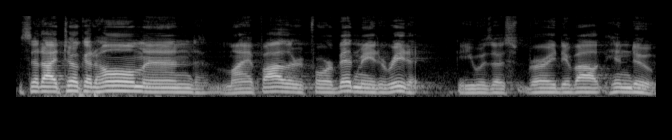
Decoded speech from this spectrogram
He said, I took it home and my father forbid me to read it. He was a very devout Hindu.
